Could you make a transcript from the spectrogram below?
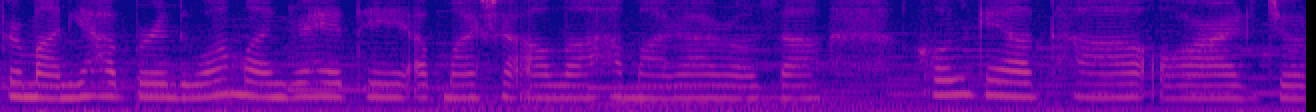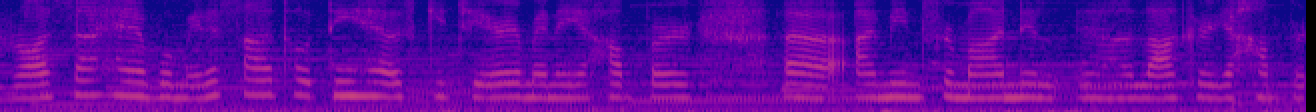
فرمان یہاں پر دعا مانگ رہے تھے۔ اب ماشاء اللہ ہمارا روزہ کھل گیا تھا اور جو روزہ ہے وہ میرے ساتھ ہوتی ہیں اس کی چیئر میں نے یہاں پر آئی مین فرمان نے لا کر یہاں پر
